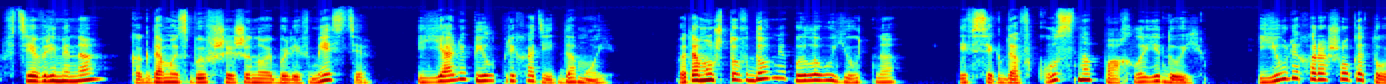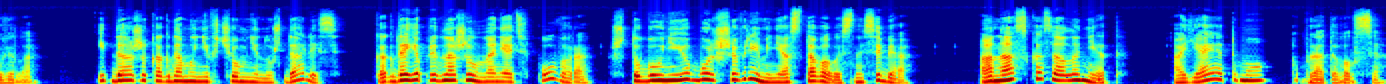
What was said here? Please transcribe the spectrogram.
В те времена, когда мы с бывшей женой были вместе, я любил приходить домой потому что в доме было уютно и всегда вкусно пахло едой. Юля хорошо готовила, и даже когда мы ни в чем не нуждались, когда я предложил нанять повара, чтобы у нее больше времени оставалось на себя, она сказала нет, а я этому обрадовался.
